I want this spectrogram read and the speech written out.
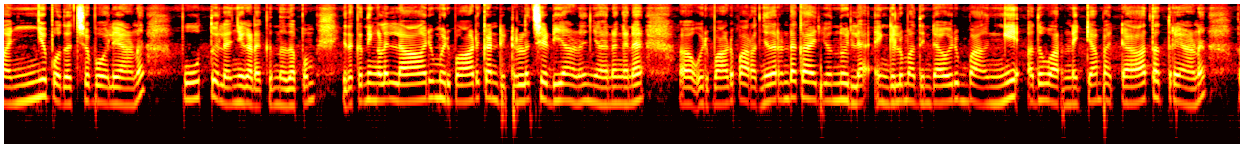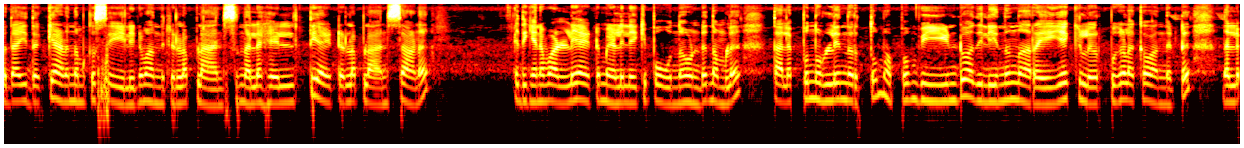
മഞ്ഞ് പുതച്ച പോലെയാണ് പൂത്തുലഞ്ഞ് കിടക്കുന്നത്. അപ്പം ഇതൊക്കെ നിങ്ങളെല്ലാവരും ഒരുപാട് കണ്ടിട്ടുള്ള ചെടിയാണ്. ഞാനങ്ങനെ ഒരുപാട് പറഞ്ഞു തരേണ്ട കാര്യമൊന്നുമില്ല. എങ്കിലും അതിന്റെ ആ ഒരു ഭംഗി അത് വർണിക്കാൻ പറ്റാത്തത്രയാണ്. അപ്പോൾ ഇതാ ഇതൊക്കെയാണ് നമുക്ക് സെയിലിന് വന്നിട്ടുള്ള പ്ലാന്റ്സ് നല്ല ഹെൽത്തി ആയിട്ടുള്ള പ്ലാന്റ്സ് ആണ്. ഇതിങ്ങനെ വള്ളിയായിട്ട് മേളിലേക്ക് പോകുന്നതുകൊണ്ട് നമ്മൾ തലപ്പ് നുള്ളി നിർത്തും. അപ്പം വീണ്ടും അതിൽ നിന്ന് നിറയെ കിളിർപ്പുകളൊക്കെ വന്നിട്ട് നല്ല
